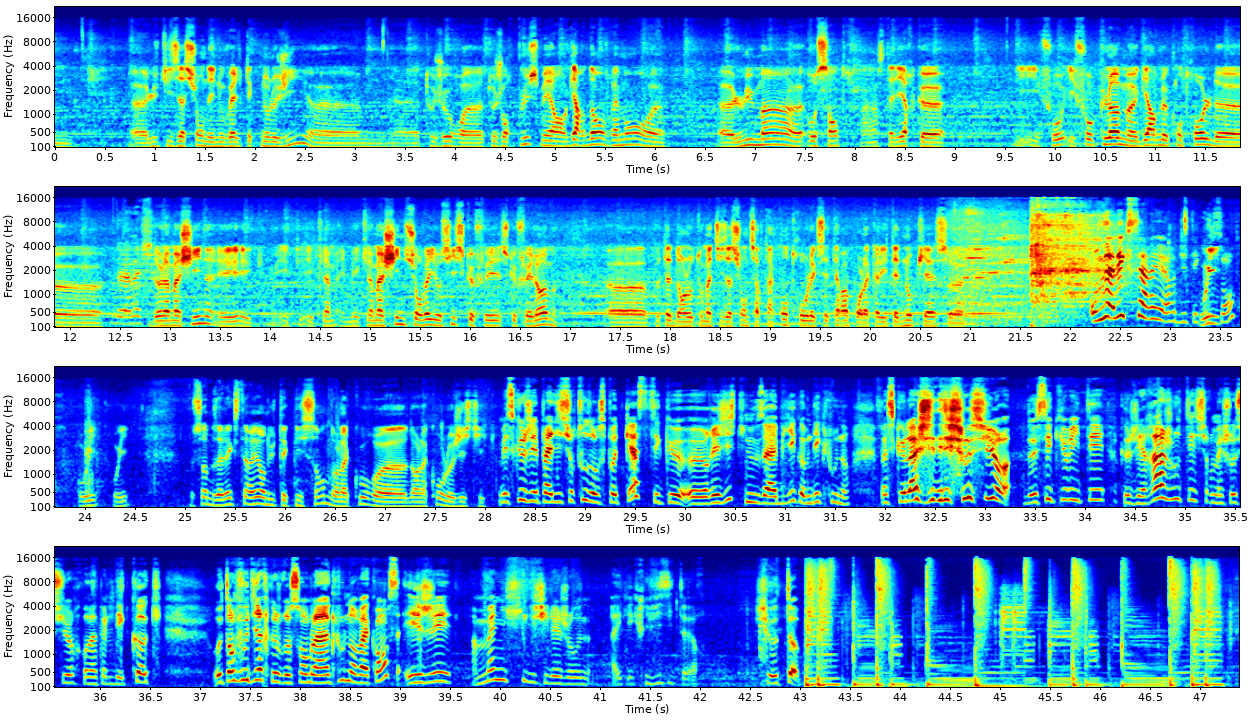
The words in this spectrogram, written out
euh, l'utilisation des nouvelles technologies, euh, euh, toujours, toujours plus, mais en gardant vraiment l'humain au centre. hein. C'est-à-dire que il faut, il faut que l'homme garde le contrôle de, de la machine de la machine, et, et- et que la- mais que la machine surveille aussi ce que fait, ce que fait l'homme, euh, peut-être dans l'automatisation de certains contrôles, etc., pour la qualité de nos pièces. euh. On est à l'extérieur du technicentre. Oui, oui. Nous sommes à l'extérieur du Technicentre, dans la cour, euh, dans la cour logistique. Mais ce que j'ai pas dit surtout dans ce podcast, c'est que euh, Régis, tu nous as habillés comme des clowns. hein. Parce que là, j'ai des chaussures de sécurité que j'ai rajoutées sur mes chaussures, qu'on appelle des coques. Autant vous dire que je ressemble à un clown en vacances. Et j'ai un magnifique gilet jaune avec écrit visiteur. Je suis au top.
